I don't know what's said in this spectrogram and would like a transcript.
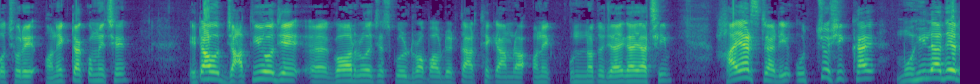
বছরে অনেকটা কমেছে। এটাও জাতীয় যে গড় রয়েছে স্কুল ড্রপ আউটের তার থেকে আমরা অনেক উন্নত জায়গায় আছি। হায়ার স্টাডি উচ্চশিক্ষায় মহিলাদের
